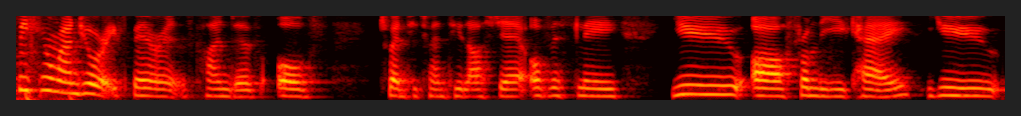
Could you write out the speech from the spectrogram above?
speaking around your experience, kind of of 2020 last year, obviously you are from the UK. You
